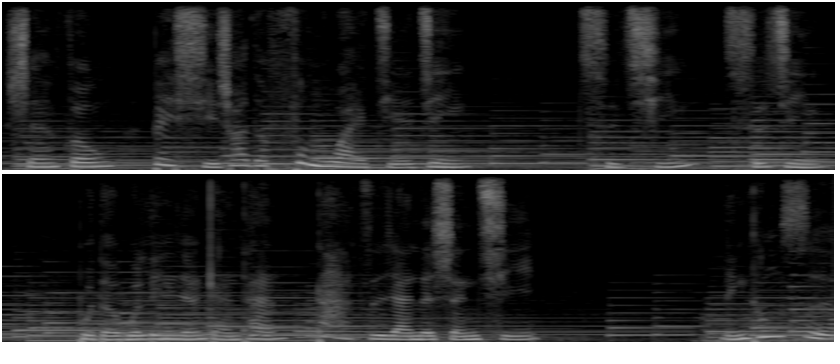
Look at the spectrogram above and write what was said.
山峰被洗刷得分外洁净。此情此景，不得不令人感叹大自然的神奇。灵通寺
